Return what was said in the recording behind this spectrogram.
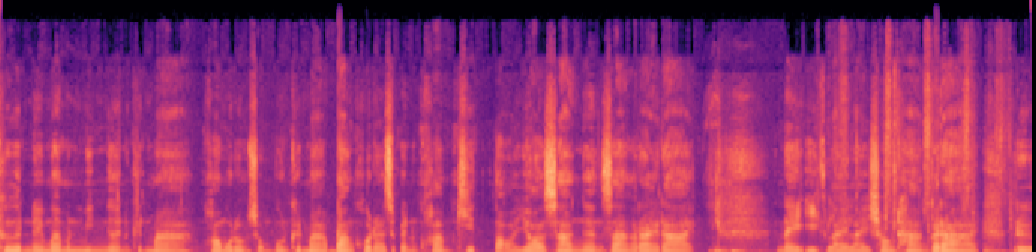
ขึ้นในเมื่อมันมีเงินขึ้นมา ความอุดมสมบูรณ์ขึ้นมา บางคนอาจจะเป็นความคิดต่อยอดสร้างเงินสร้างรายได้ ในอีกหลาย ๆ ช่องทางก็ได้ หรือ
